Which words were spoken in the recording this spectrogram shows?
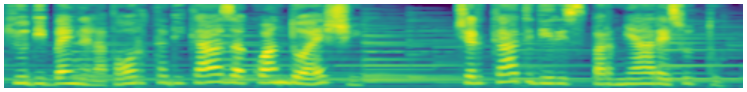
Chiudi bene la porta di casa quando esci cercate di risparmiare su tutto,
